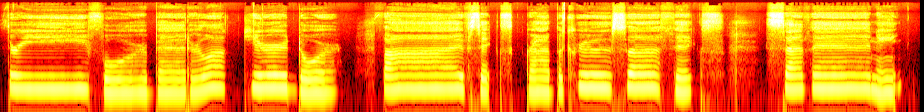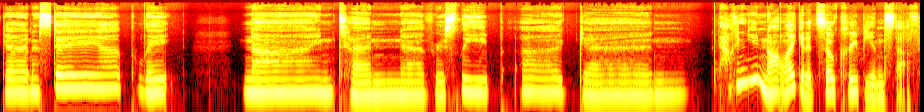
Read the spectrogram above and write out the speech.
Three, four, better lock your door. Five, six, grab a crucifix. Seven, eight, gonna stay up late. Nine, ten, never sleep again. How can you not like it? It's so creepy and stuff.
